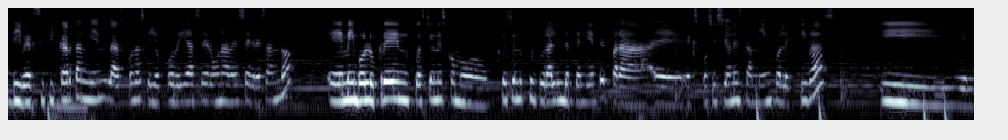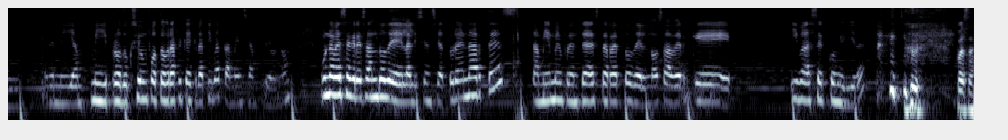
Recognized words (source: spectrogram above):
diversificar también las cosas que yo podía hacer una vez egresando. Eh, me involucré en cuestiones como gestión cultural independiente para eh, exposiciones también colectivas y eh, mi, mi, producción fotográfica y creativa también se amplió, ¿no? Una vez egresando de la licenciatura en artes, también me enfrenté a este reto del no saber qué iba a hacer con mi vida. Pasa.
